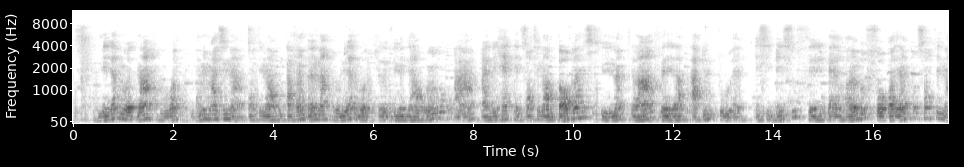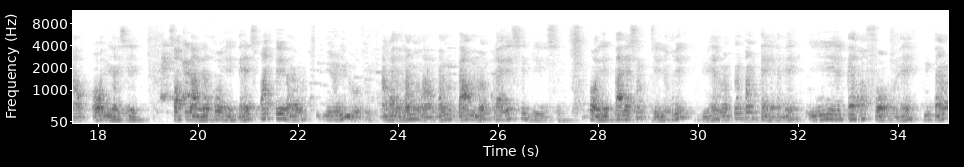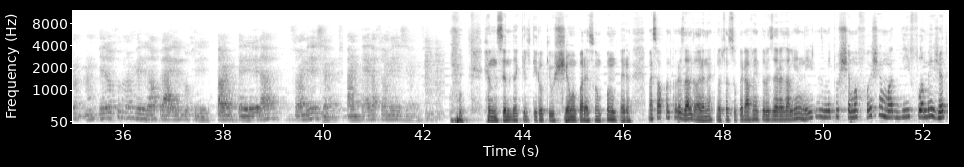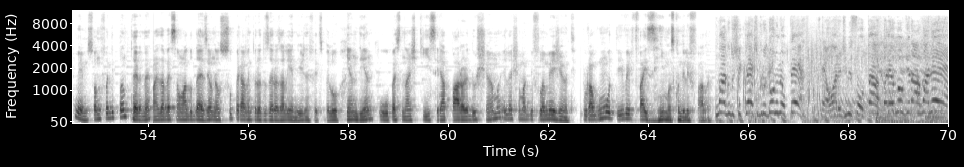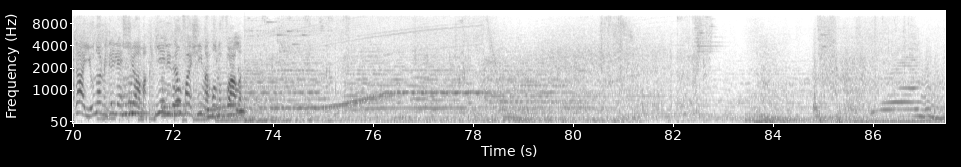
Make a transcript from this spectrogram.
meia-noite na rua, vamos imaginar, o final estava andando na rua meia-noite, ele vinha de algum lugar, aí de repente só final dobra a esquina, lá veio a, a pintura. Esse bicho feio, pelando fogo, olhando pro sortinal. Olha, minha gente. Só que lá dentro correr 10 quarteirão em um minuto. Agora vamos lá, vamos dar nome para esse bicho. Olha, ele parece um tigre, né? Uma pantera, né? E ele pega fogo, né? Então não tem outro nome melhor para ele do que Pantera Flamejante. Pantera Flamejante. Eu não sei onde é que ele tirou que o chama parece uma pantera. Mas só uma curiosidade, galera, né? No episódio Super Aventuras Eras Alienígenas, meio que o chama foi chamado de flamejante mesmo. Só não foi de pantera, né? Mas a versão lá do desenho, né? O Super Aventura dos Heróis Alienígenas, feitos pelo Ian Dian, o personagem que seria a paródia do chama, ele é chamado de flamejante. Por algum motivo, ele faz rimas quando ele fala. O mago do chiclete grudou no meu pé. É hora de me soltar para eu não virar mané. Ai, o nome dele é Chama e ele não faz rima quando fala.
